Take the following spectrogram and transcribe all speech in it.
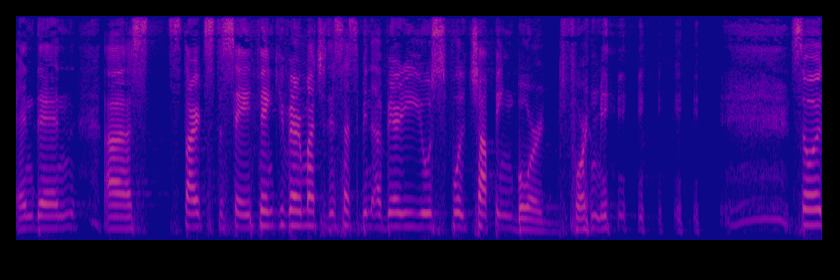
and then uh, starts to say, Thank you very much. This has been a very useful chopping board for me. so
